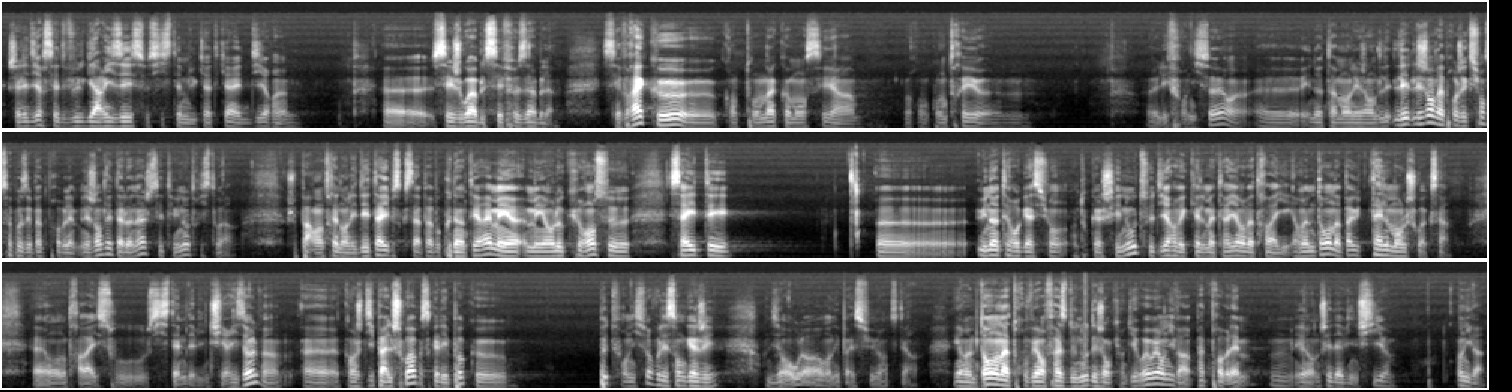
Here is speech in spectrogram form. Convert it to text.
j'allais dire, c'est de vulgariser ce système du 4K et de dire euh, c'est jouable, c'est faisable. C'est vrai que quand on a commencé à rencontrer les fournisseurs, et notamment les gens, de, les, gens de la projection, ça posait pas de problème. Les gens de l'étalonnage, c'était une autre histoire. Je ne vais pas rentrer dans les détails parce que ça n'a pas beaucoup d'intérêt, mais, en l'occurrence, euh, ça a été euh, une interrogation, en tout cas chez nous, de se dire avec quel matériel on va travailler. En même temps, on n'a pas eu tellement le choix que ça. Euh, on travaille sous système DaVinci Resolve. Hein. quand je dis pas le choix, parce qu'à l'époque, peu de fournisseurs voulaient s'engager en disant oh là, on n'est pas sûr, etc. Et en même temps, on a trouvé en face de nous des gens qui ont dit ouais, ouais, on y va, pas de problème. Et chez DaVinci, on y va.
